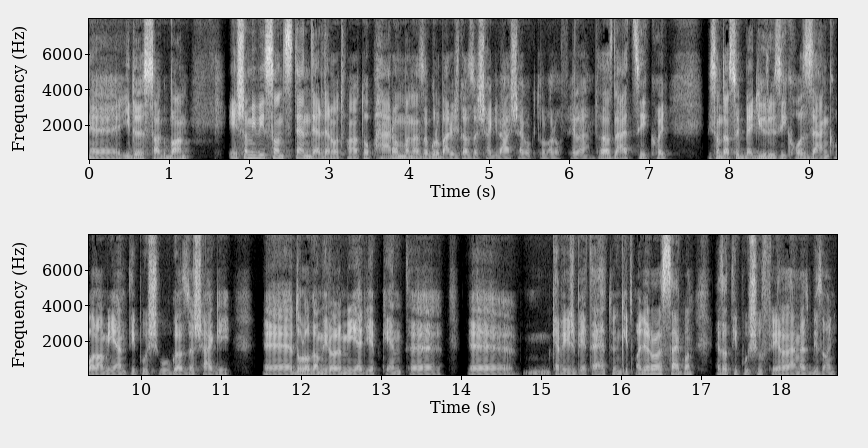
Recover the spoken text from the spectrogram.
ö, időszakban. És ami viszont standarden ott van a top 3-ban, az a globális gazdasági válságoktól való félelem. Tehát az látszik, hogy viszont az, hogy begyűrűzik hozzánk valamilyen típusú gazdasági dolog, amiről mi egyébként kevésbé tehetünk itt Magyarországon, ez a típusú félelem, ez bizony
